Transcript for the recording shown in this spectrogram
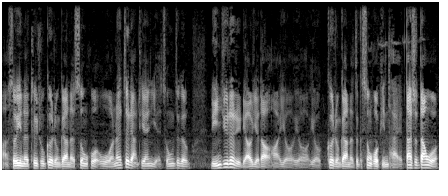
啊，所以呢，推出各种各样的送货。我呢这两天也从这个邻居那里了解到，哈，有有有各种各样的这个送货平台。但是当我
